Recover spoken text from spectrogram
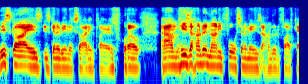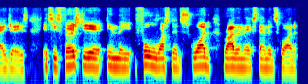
this guy is, is going to be an exciting player as well. Um, he's 194 centimeters, 105 kgs. It's his first year in the full rostered squad rather than the extended squad.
